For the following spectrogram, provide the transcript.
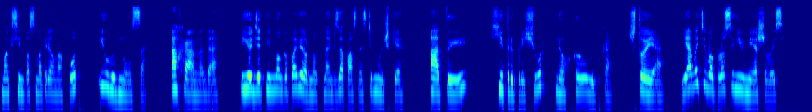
Максим посмотрел на фот и улыбнулся. Охрана, да. Ее дед немного повернут на безопасности внучки. «А ты?» Хитрый прищур, легкая улыбка. «Что я? Я в эти вопросы не вмешиваюсь.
